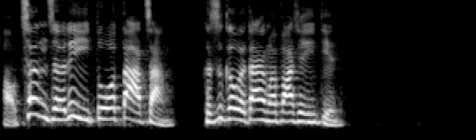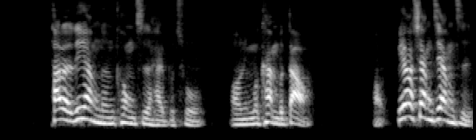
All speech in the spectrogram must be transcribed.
好，趁着利多大涨。可是各位大家有没有发现一点？它的量能控制还不错哦，你们看不到。好，不要像这样子，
